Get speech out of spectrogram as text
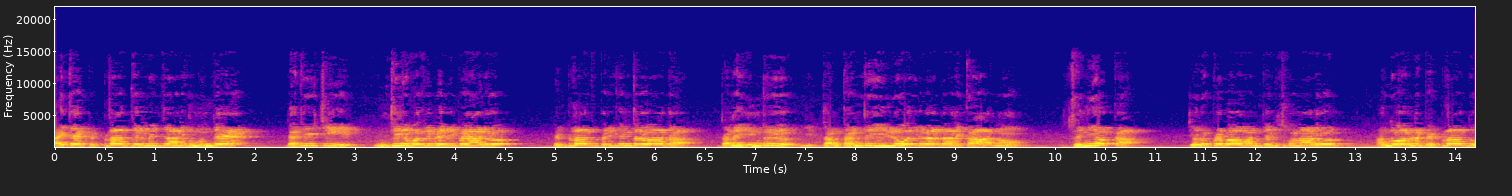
అయితే పిప్లాద్ జన్మించడానికి ముందే దతీచి ఇంటిని వదిలి వెళ్ళిపోయాడు. పిప్లాద్ పెరిగిన తర్వాత తన ఇండ్రి తన తండ్రి ఇల్లు వదిలి వెళ్ళడానికి కారణం శని యొక్క చెడు ప్రభావాన్ని తెలుసుకున్నాడు. అందువలన పిప్లాద్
